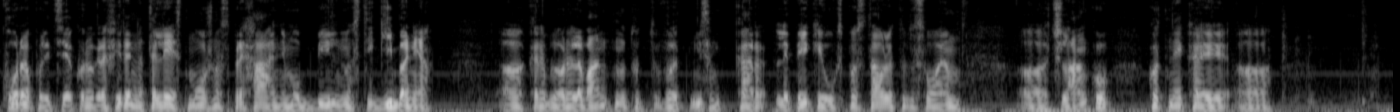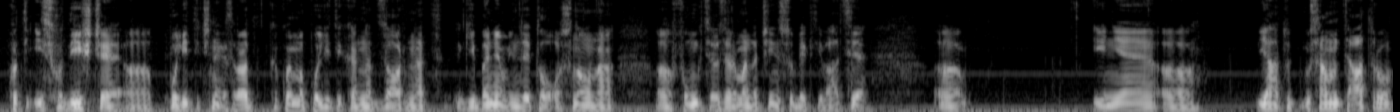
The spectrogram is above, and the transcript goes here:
koreopolicija, koreografiranje teles, možnost prehajanja, mobilnosti, gibanja, uh, kar je bilo relevantno tudi v, mislim, kar Lepeki vzpostavlja tudi v svojem uh, uh, članku kot nekaj, uh, kot izhodišče uh, političnega, se pravi, kako ima politika nadzor nad gibanjem in da je to osnovna uh, funkcija oziroma način subjektivacije. Uh, in je, uh, ja, tudi v samem teatru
